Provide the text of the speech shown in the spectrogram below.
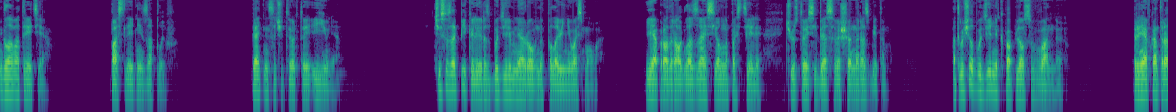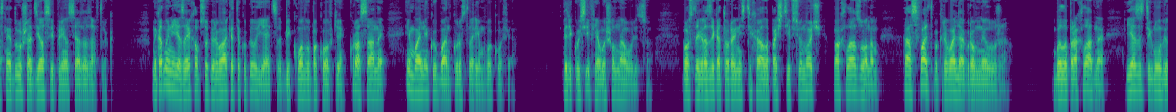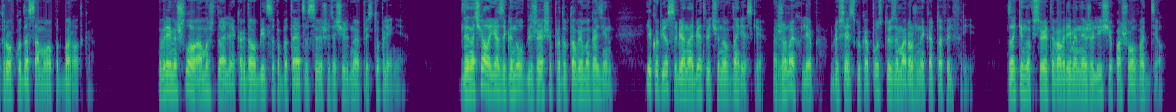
Глава 3. Последний заплыв. Пятница, 4 июня. Часы запикали и разбудили меня ровно в половине восьмого. Я продрал глаза и сел на постели, чувствуя себя совершенно разбитым. Отключил будильник и поплелся в ванную. Приняв контрастный душ, оделся и принялся за завтрак. Накануне я заехал в супермаркет и купил яйца, бекон в упаковке, круассаны и маленькую банку растворимого кофе. Перекусив, я вышел на улицу – После грозы, которая не стихала почти всю ночь, пахло озоном, а асфальт покрывали огромные лужи. Было прохладно, и я застегнул ветровку до самого подбородка. Время шло, а мы ждали, когда убийца попытается совершить очередное преступление. Для начала я заглянул в ближайший продуктовый магазин и купил себе на обед ветчину в нарезке, ржаной хлеб, брюссельскую капусту и замороженный картофель фри. Закинув все это во временное жилище, пошел в отдел.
